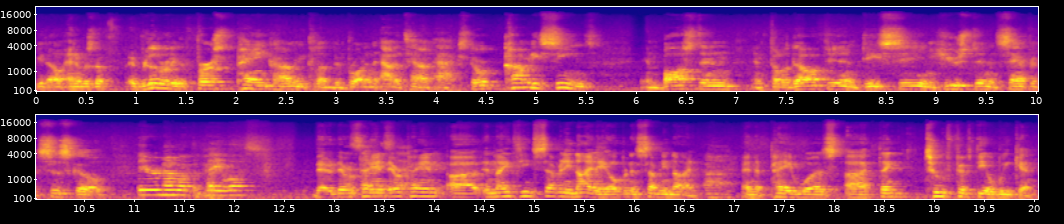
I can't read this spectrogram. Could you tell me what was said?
you know, and it was the it literally the first paying comedy club that brought in out of town acts. There were comedy scenes in Boston, in Philadelphia, in D.C., in Houston, in San Francisco. Do you remember what the pay was? They, they were paying. They were paying uh, in 1979. They opened in '79, Uh-huh. and the pay was uh, I think 250 a weekend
